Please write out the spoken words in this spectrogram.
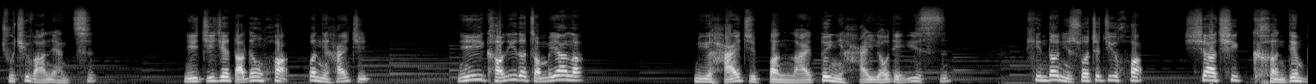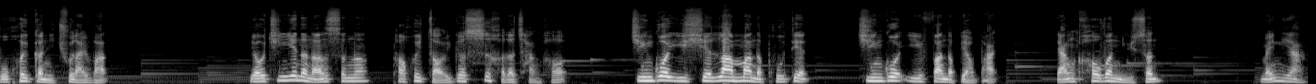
出去玩两次，你直接打电话问女孩子。你考虑的怎么样了？女孩子本来对你还有点意思，听到你说这句话，下次肯定不会跟你出来玩。有经验的男生呢，他会找一个适合的场合，经过一些浪漫的铺垫，经过一番的表白，然后问女生：“美女啊，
